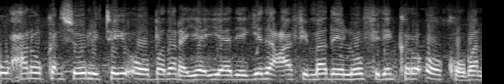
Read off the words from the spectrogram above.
uu xanuunkan soo ritay oo badanaya iyo adeegyada caafimaad ee loo fidin karo oo kooban.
